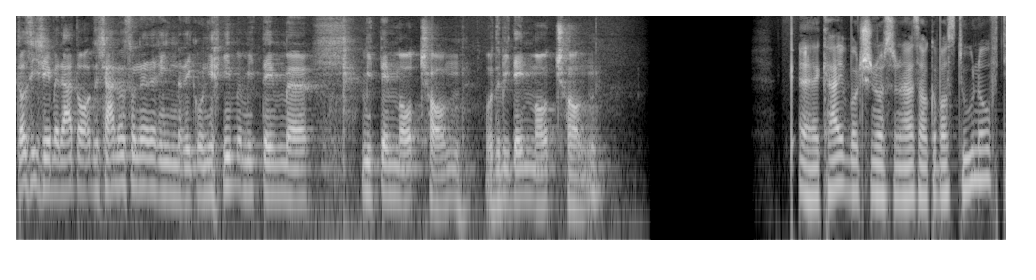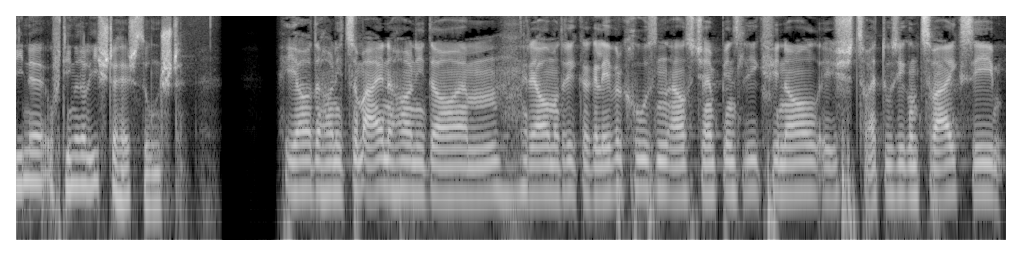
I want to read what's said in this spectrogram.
Das ist eben auch, da, das ist auch noch so eine Erinnerung, die ich immer mit dem, äh, mit dem Match habe, oder bei dem Match habe. Äh, Kai, wolltest du noch schnell sagen, was du noch auf, deine, auf deiner Liste hast sonst? Ja, da habe ich zum einen habe ich da ähm, Real Madrid gegen Leverkusen aus Champions League Final ist 2002 gewesen.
